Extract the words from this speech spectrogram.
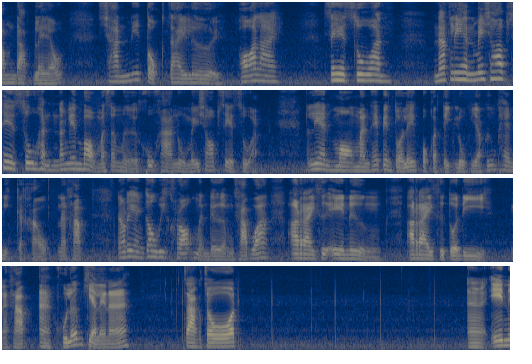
ลำดับแล้ว ฉันนี่ตกใจเลย เพราะอะไร เศษส่วน นักเรียนไม่ชอบเศษส่วน นักเรียนบอกมาเสมอครูขาหนูไม่ชอบเศษส่วน นักเรียนมองมันให้เป็นตัวเลขปกติลูกอย่าเพิ่งแพนิคกับเขานะครับนักเรียนก็วิเคราะห์เหมือนเดิมครับว่าอะไรคือ A1 อะไรคือตัว D นะครับอะครูเริ่มเขียนเลยนะ จากโจทย์อ่า A1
